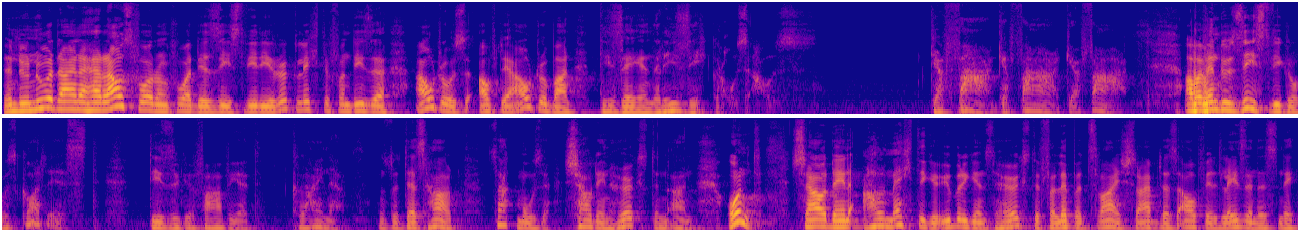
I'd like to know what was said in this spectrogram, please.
Wenn du nur deine Herausforderung vor dir siehst, wie die Rücklichter von diesen Autos auf der Autobahn, die sehen riesig groß aus. Gefahr, Gefahr, Gefahr. Aber wenn du siehst, wie groß Gott ist, diese Gefahr wird kleiner. Und deshalb sagt Mose, schau den Höchsten an. Und schau den Allmächtigen. Übrigens, Höchste, Philippe 2, schreib das auf, wir lesen es nicht.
